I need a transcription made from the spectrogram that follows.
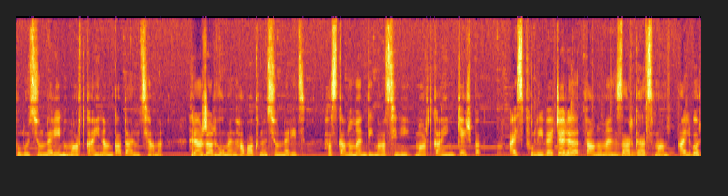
թուլություններին ու մարդկային անկատարությանը։ Հրաժարվում են հավակնություններից, հասկանում են դիմացինի մարդկային կերպը։ Այս փուլի վեճերը տանում են զարգացման, այլ ոչ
